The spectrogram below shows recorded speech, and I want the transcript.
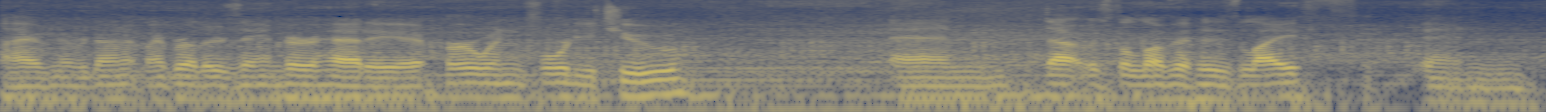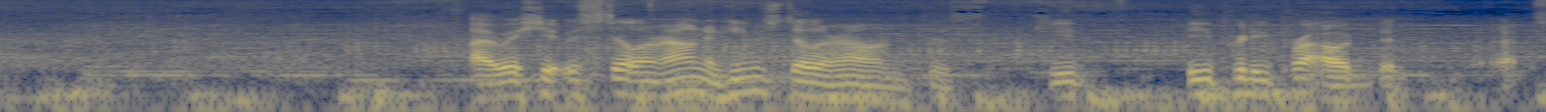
I've never done it. My brother Xander had a Irwin 42 and that was the love of his life and I wish it was still around and he was still around because he'd be pretty proud that that's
